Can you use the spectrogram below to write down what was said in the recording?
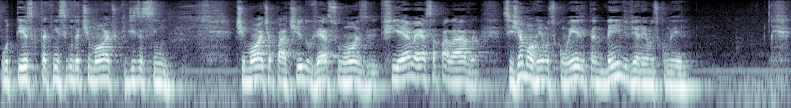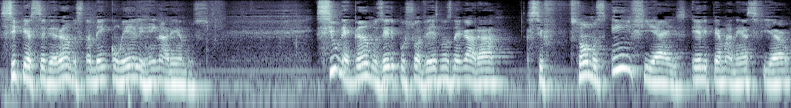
o texto que está aqui em 2 Timóteo, que diz assim: Timóteo, a partir do verso 11: Fiel é essa palavra, se já morremos com ele, também viveremos com ele. Se perseveramos, também com ele reinaremos. Se o negamos, ele por sua vez nos negará. Se somos infiéis, ele permanece fiel,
